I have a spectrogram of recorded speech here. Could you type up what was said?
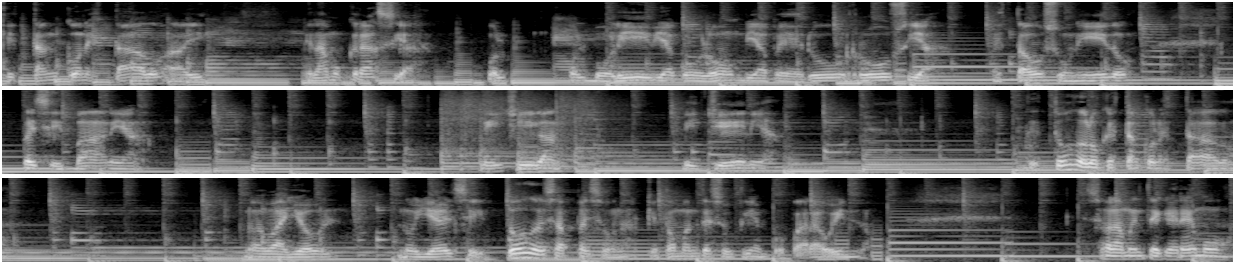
que están conectados ahí. Le damos gracias por, por Bolivia, Colombia, Perú, Rusia, Estados Unidos, Pensilvania, Michigan, Virginia, de todos los que están conectados, Nueva York, New Jersey, todas esas personas que toman de su tiempo para oírnos. Solamente queremos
